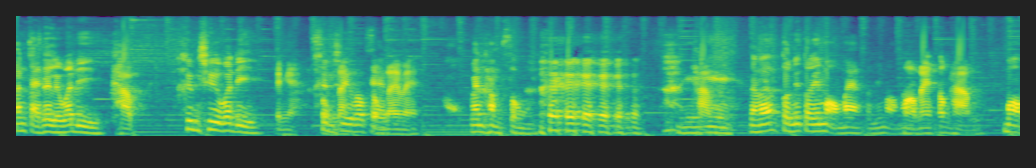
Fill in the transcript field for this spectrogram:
มั่นใจได้เลยว่าดี ครับ ขึ้นชื่อว่าดี เป็นไงขึ้ส่งนได้ชื่อว่าแพง ส่งได้ไหม แว่นทำทรงนี่ครับดังนั้นตัวนี้ตัวนี้เหมาะมากตัวนี้เหมาะหมอมากแม่ต้องถาม เหมาะ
